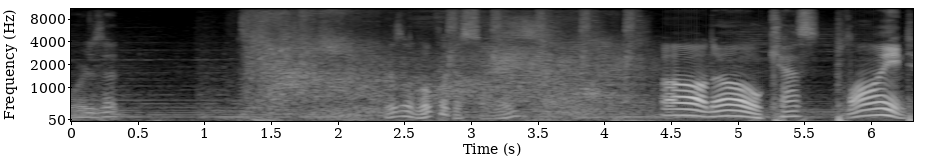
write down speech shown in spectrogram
Or is that... Doesn't look like a summon. Oh no, cast blind!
